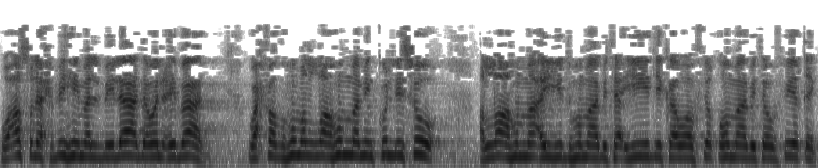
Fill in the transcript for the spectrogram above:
وأصلح بهما البلاد والعباد واحفظهما اللهم من كل سوء اللهم أيدهما بتأييدك ووفقهما بتوفيقك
